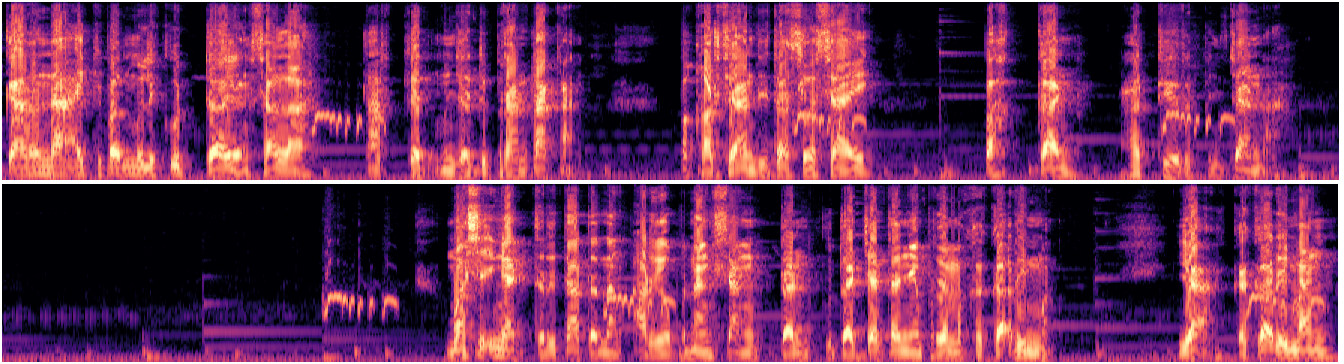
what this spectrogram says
Karena akibat memilih kuda yang salah, target menjadi berantakan. Pekerjaan tidak selesai, bahkan hadir bencana. Masih ingat cerita tentang Aryo Penangsang dan kuda jantan yang bernama Gagak Rimang? Ya, Gagak Rimang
